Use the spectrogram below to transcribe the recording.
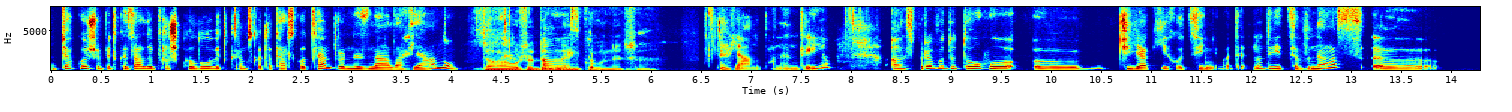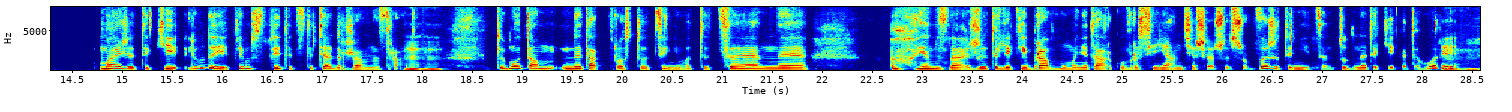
дякую, що підказали про шкалу від Кримсько-татарського центру. Не знала, гляну. Так, уже давненько вони це. Гляну, пане Андрію. А з приводу того, е, чи як їх оцінювати. Ну, дивіться, в нас е, майже такі люди, яким світить стаття державна зрада. Угу. Тому там не так просто оцінювати. Це не, я не знаю, житель, який брав гуманітарку в росіян чи ще щось, щоб вижити. Ні, це тут не такі категорії. Угу.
